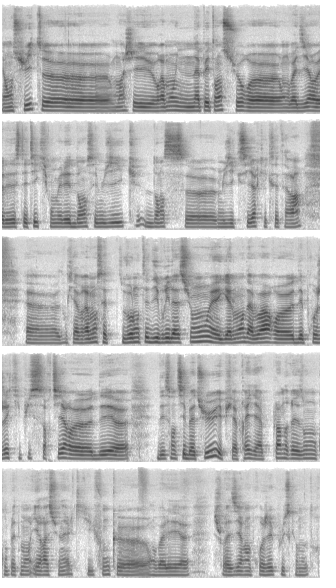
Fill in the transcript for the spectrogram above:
Et ensuite, euh, moi j'ai vraiment une appétence sur, euh, on va dire, des esthétiques qui vont mêler danse et musique, danse, euh, musique, cirque, etc. donc il y a vraiment cette volonté d'hybridation et également d'avoir des projets qui puissent sortir des, des, sentiers battus. Et puis après, il y a plein de raisons complètement irrationnelles qui font qu'on va aller choisir un projet plus qu'un autre.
